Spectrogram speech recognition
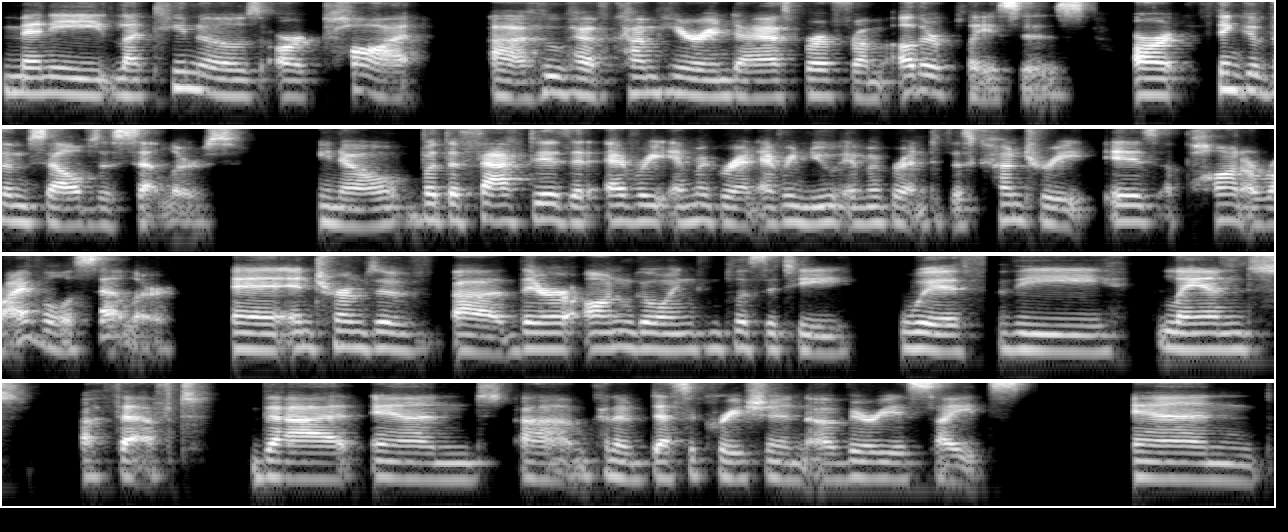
many Latinos are taught uh, who have come here in diaspora from other places are think of themselves as settlers you know? But the fact is that every immigrant every new immigrant into this country is upon arrival a settler in terms of uh, their ongoing complicity with the land uh, theft that and um, kind of desecration of various sites and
